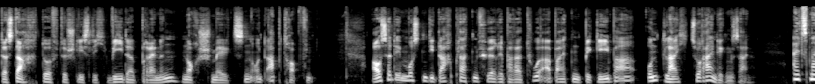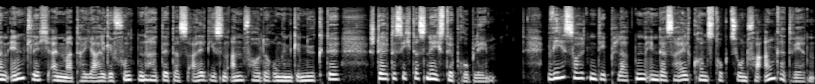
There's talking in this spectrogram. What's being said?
Das Dach durfte schließlich weder brennen noch schmelzen und abtropfen. Außerdem mussten die Dachplatten für Reparaturarbeiten begehbar und leicht zu reinigen sein. Als man endlich ein Material gefunden hatte, das all diesen Anforderungen genügte, stellte sich das nächste Problem. Wie sollten die Platten in der Seilkonstruktion verankert werden?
